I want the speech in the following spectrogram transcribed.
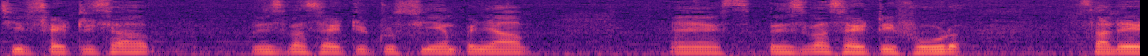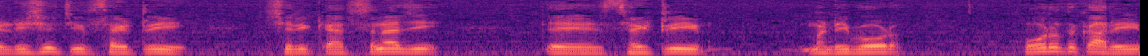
chief secretary ਸਾਹਿਬ principal secretary to CM Punjab principal secretary food ਸਾਡੇ ਐਡੀਸ਼ਨਲ ਚੀਫ ਸੈਕਟਰੀ ਸ਼੍ਰੀ ਕੈਪਸਨਾ ਜੀ ਤੇ ਸੈਕਟਰੀ ਮੰਡੀ ਬੋਰਡ ਹੋਰ ਅਧਿਕਾਰੀ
